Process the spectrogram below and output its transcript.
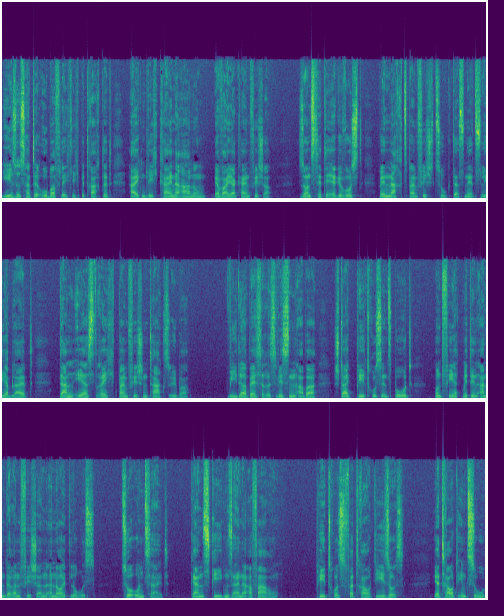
Jesus hatte oberflächlich betrachtet eigentlich keine Ahnung, er war ja kein Fischer. Sonst hätte er gewusst, wenn nachts beim Fischzug das Netz leer bleibt, dann erst recht beim Fischen tagsüber. Wieder besseres Wissen aber steigt Petrus ins Boot und fährt mit den anderen Fischern erneut los. Zur Unzeit, ganz gegen seine Erfahrung. Petrus vertraut Jesus. Er traut ihm zu,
